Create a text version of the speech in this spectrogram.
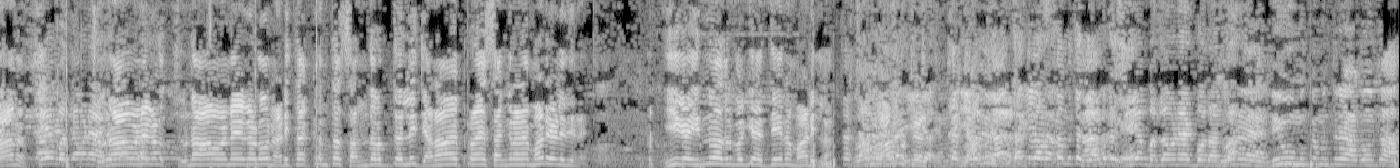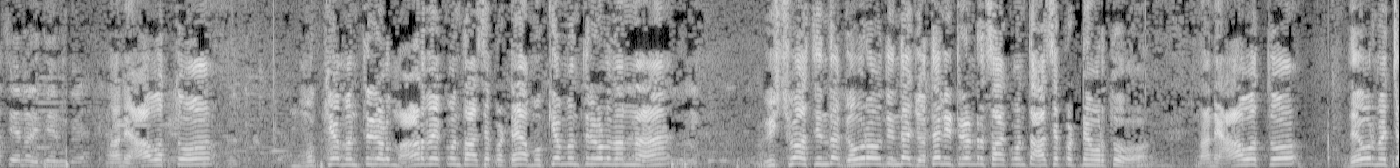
ನಾನು? ಚುನಾವಣೆಗಳು ಚುನಾವಣೆಗಳು ನಡೀತಕ್ಕಂಥ ಸಂದರ್ಭದಲ್ಲಿ ಜನಾಭಿಪ್ರಾಯ ಸಂಗ್ರಹಣೆ ಮಾಡಿ ಹೇಳಿದ್ದೀನಿ. ಈಗ ಇನ್ನೂ ಅದ್ರ ಬಗ್ಗೆ ಅಧ್ಯಯನ ಮಾಡಿಲ್ಲ. ಬದಲಾವಣೆ ನೀವು ಮುಖ್ಯಮಂತ್ರಿ ಆಗುವಂತ ಆಸೆ ಏನೋ ಇದೆ ನಿಮ್ಗೆ? ನಾನು ಯಾವತ್ತೂ ಮುಖ್ಯಮಂತ್ರಿಗಳು ಮಾಡಬೇಕು ಅಂತ ಆಸೆ ಪಟ್ಟೆ. ಆ ಮುಖ್ಯಮಂತ್ರಿಗಳು ನನ್ನ ವಿಶ್ವಾಸದಿಂದ ಗೌರವದಿಂದ ಜೊತೆಲಿ ಇಟ್ಕೊಂಡ್ರೆ ಸಾಕು ಅಂತ ಆಸೆ ಪಟ್ಟನೆ ಹೊರತು ನಾನು ಯಾವತ್ತೂ ದೇವ್ರ ಮೆಚ್ಚ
